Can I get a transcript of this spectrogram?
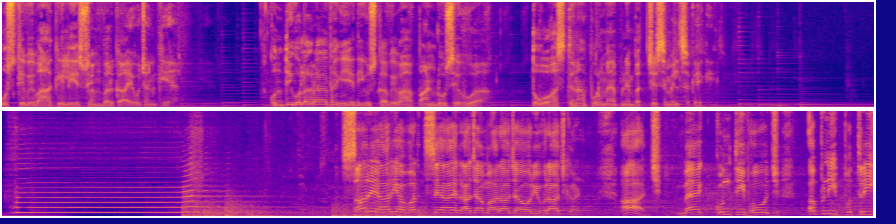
उसके विवाह के लिए स्वयंवर का आयोजन किया। कुंती को लग रहा था कि यदि उसका विवाह पांडु से हुआ तो वो हस्तिनापुर में अपने बच्चे से मिल सकेगी। सारे आर्यावर्त से आए राजा महाराजा और युवराजगण, आज मैं कुंती भोज अपनी पुत्री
